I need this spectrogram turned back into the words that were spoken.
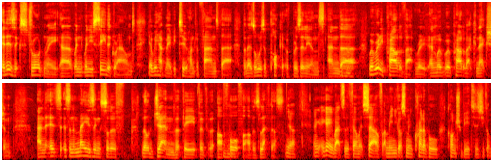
it is extraordinary. Uh, when, when you see the ground, you know, we have maybe 200 fans there, but there's always a pocket of Brazilians. And mm -hmm. we're really proud of that route, and we're, we're proud of that connection. And it's, it's an amazing sort of little gem that the, the our mm -hmm. forefathers left us. Yeah, and going back to the film itself, I mean, you've got some incredible contributors. You've got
